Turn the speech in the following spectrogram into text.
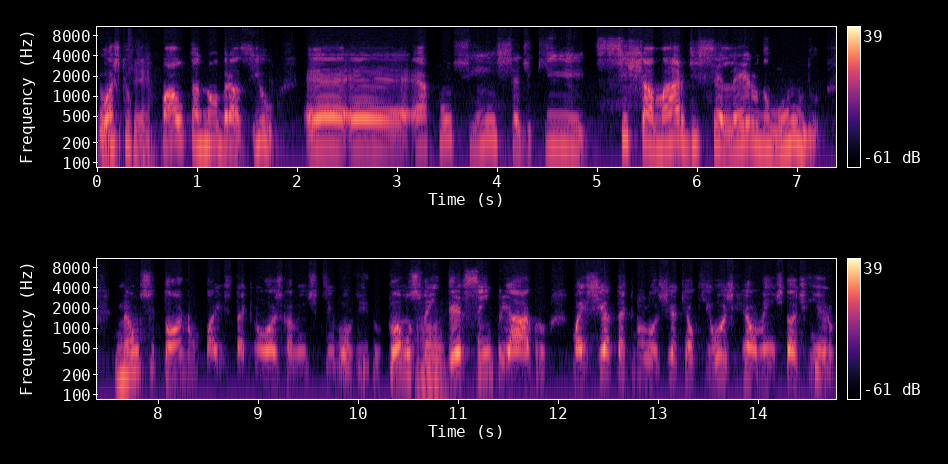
Eu acho que okay. o que falta no Brasil é, é, é, a consciência de que se chamar de celeiro do mundo não se torna um país tecnologicamente desenvolvido. Vamos ah. vender sempre agro, mas e a tecnologia que é o que hoje realmente dá dinheiro,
